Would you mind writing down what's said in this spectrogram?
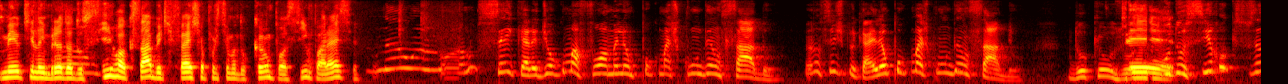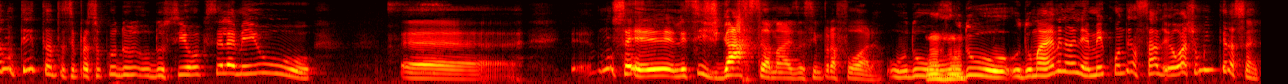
meio que lembrando não. a do Seahawks, sabe? Que fecha por cima do campo, assim, parece? Não, eu, eu não sei, cara. De alguma forma ele é um pouco mais condensado. Eu não sei explicar. Ele é um pouco mais condensado do que os outros. O do Seahawks você não tem tanta impressão, porque o do, o do Seahawks ele é meio. É não sei, ele se esgarça mais assim para fora. O do, uhum. o, do, o do Miami não, ele é meio condensado. Eu acho muito interessante.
